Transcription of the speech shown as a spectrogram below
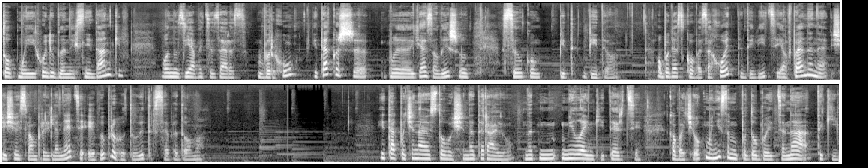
топ моїх улюблених сніданків. Воно з'явиться зараз вверху, і також е, я залишу ссылку під відео. Обов'язково заходьте, дивіться, я впевнена, що щось вам приглянеться і ви приготуєте в себе вдома. І так починаю з того, що натираю на міленькій терці кабачок. Мені саме подобається на такій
